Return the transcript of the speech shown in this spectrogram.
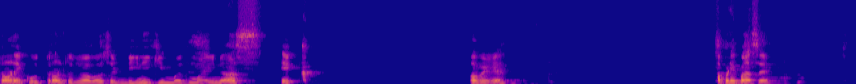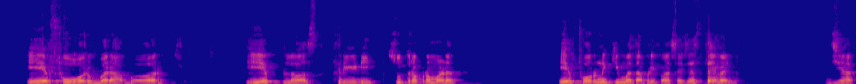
ત્રણ એકુ ત્રણ તો જવાબ આવશે ડી ની કિંમત માઇનસ એક. હવે આપણી પાસે એ ફોર બરાબર એ પ્લસ થ્રી ડી સૂત્ર પ્રમાણે એ ફોરની કિંમત આપણી પાસે છે સેવન જ્યાં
